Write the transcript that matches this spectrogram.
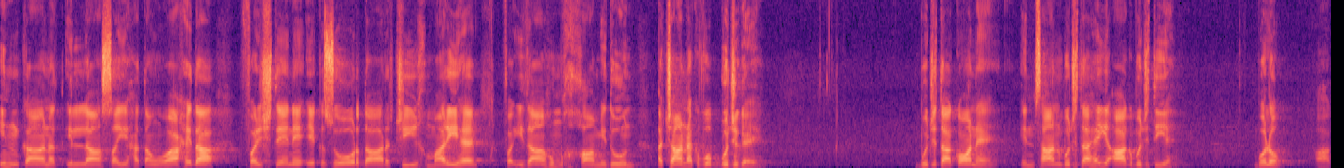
इनकानत इल्ला सईहत वाहिदा। फरिश्ते ने एक ज़ोरदार चीख मारी है फ़िदाहम खामिदून। अचानक वो बुझ गए। बुझता कौन है? इंसान बुझता है या आग बुझती है? बोलो, आग।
